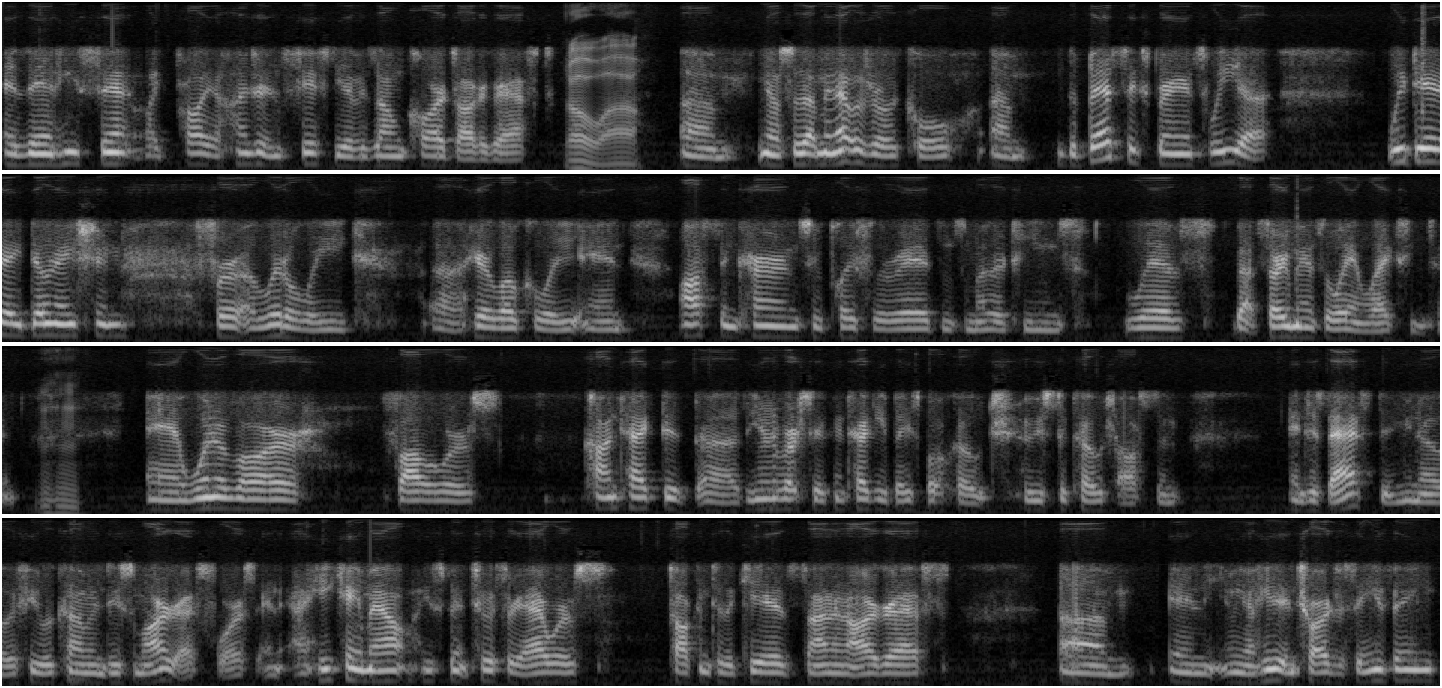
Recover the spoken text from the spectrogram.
and then he sent like probably 150 of his own cards autographed. Oh wow. Um, you know, so I mean that was really cool. Um, the best experience we uh, we did a donation for a little league uh, here locally, and Austin Kearns, who played for the Reds and some other teams, lives about 30 minutes away in Lexington. Mhm. And one of our followers contacted uh, the University of Kentucky baseball coach who used to coach Austin and just asked him, you know, if he would come and do some autographs for us. And uh, he came out. He spent two or three hours talking to the kids, signing autographs. Um, and you know, he didn't charge us anything.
